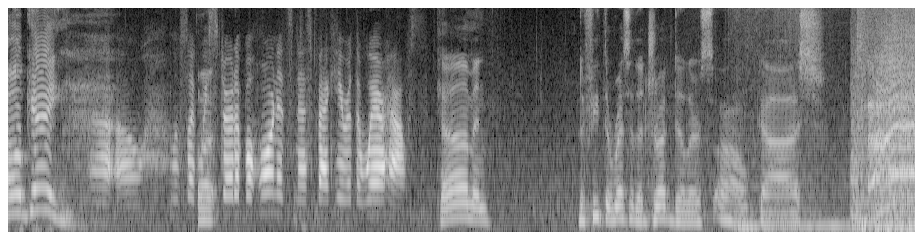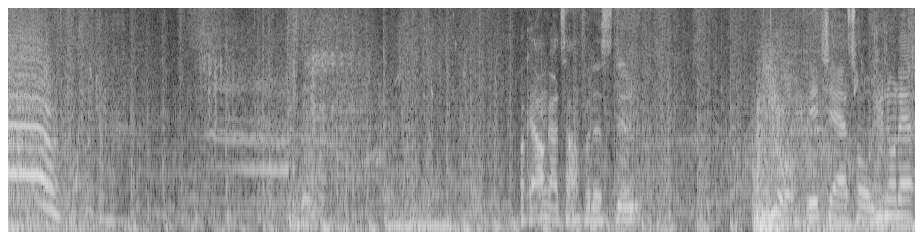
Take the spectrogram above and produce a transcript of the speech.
Okay. Uh-oh. Looks like we stirred up a hornet's nest back here at the warehouse. Coming. Defeat the rest of the drug dealers. Oh gosh. Ah! Okay, I don't got time for this, dude. You a bitch asshole. You know that?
